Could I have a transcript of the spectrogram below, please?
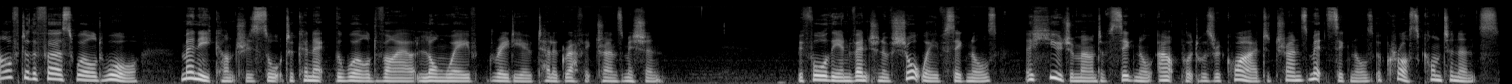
After the First World War, many countries sought to connect the world via long-wave radio telegraphic transmission. Before the invention of shortwave signals, a huge amount of signal output was required to transmit signals across continents.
